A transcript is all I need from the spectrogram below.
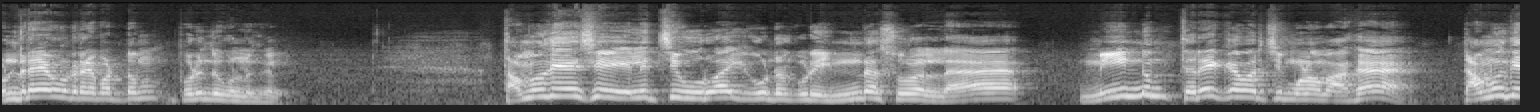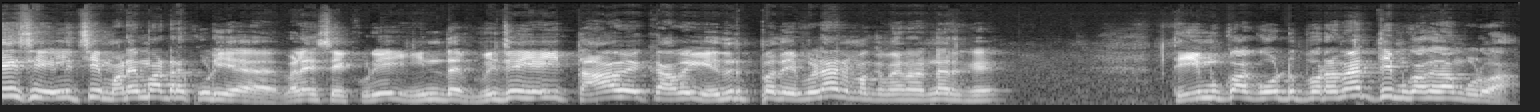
ஒன்றே ஒன்றை மட்டும் புரிந்து கொள்ளுங்கள். தமிழ் தேசிய எழுச்சி உருவாக்கி கொண்டிருக்கக்கூடிய இந்த சூழலில் மீண்டும் திரைக்கவர்ச்சி மூலமாக தமிழ் தேசிய எழுச்சியை மடைமாற்றக்கூடிய வேலை செய்யக்கூடிய இந்த விஜயை தாவேக்காவை எதிர்ப்பதை விட நமக்கு வேறு என்ன இருக்குது திமுக ஓட்டு போகிறவன் திமுக தான் போடுவான்.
